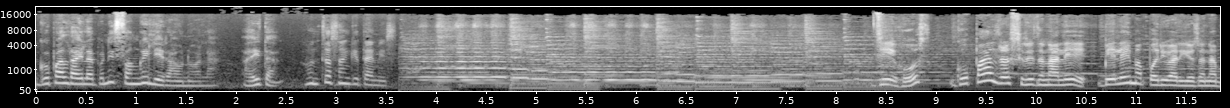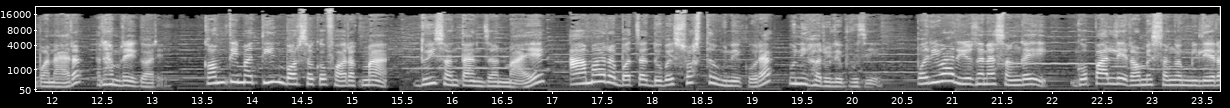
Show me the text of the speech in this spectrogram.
गोपाल दाईलाई पनि सँगै लिएर आउनु होला है त? हुन्छ सङ्गीता मिस। जे होस् गोपाल र सृजनाले बेलैमा परिवार योजना बनाएर राम्रै गरे। कम्तीमा तीन वर्षको फरकमा दुई सन्तान जन्माए आमा र बच्चा दुवै स्वस्थ हुने कुरा उनीहरूले बुझे। परिवार योजनासँगै गोपालले रमेशसँग मिलेर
